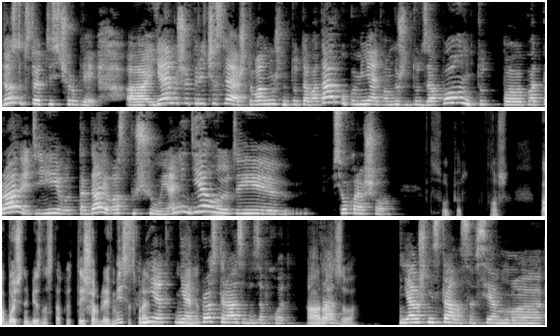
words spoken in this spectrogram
Доступ стоит тысячу рублей. А, я им еще перечисляю, что вам нужно тут аватарку поменять, вам нужно тут заполнить, тут подправить, и вот тогда я вас пущу. И они делают, и все хорошо. Супер. Слушай, побочный бизнес такой. Тысяча рублей в месяц, правильно? Нет, нет, нет? просто разово за вход. А, да. разово? Я уж не стала совсем э,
